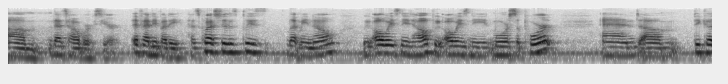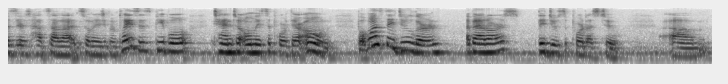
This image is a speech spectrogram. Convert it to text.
Um, that's how it works here. If anybody has questions, please let me know. We always need help. We always need more support. And um, because there's Hatzalah in so many different places, people tend to only support their own. But once they do learn about ours, they do support us too. Um,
